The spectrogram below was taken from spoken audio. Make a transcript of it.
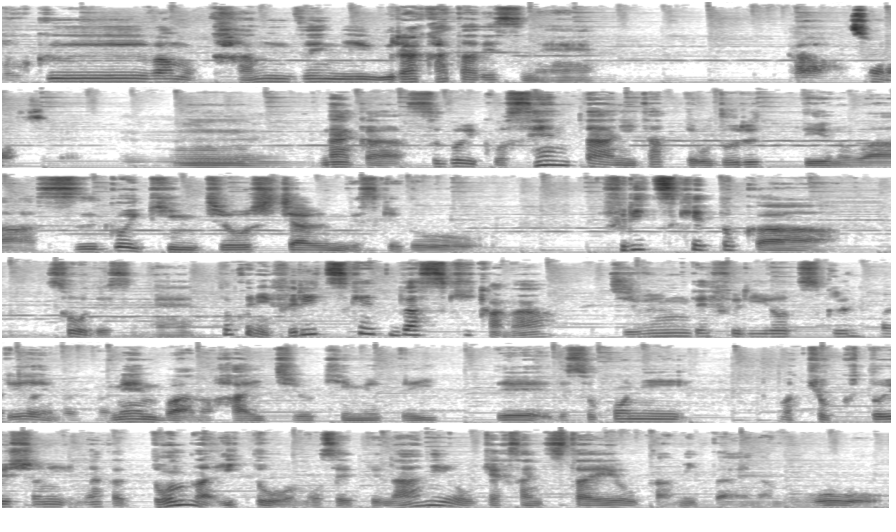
僕はもう完全に裏方ですね。ああそうなんですね。へうーん。なんかすごいこうセンターに立って踊るっていうのはすごい緊張しちゃうんですけど振り付けとかそうですね。特に振り付けが好きかな。自分で振りを作ってメンバーの配置を決めていってでそこに、まあ、曲と一緒になんかどんな意図を乗せて何をお客さんに伝えようかみたいなのを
